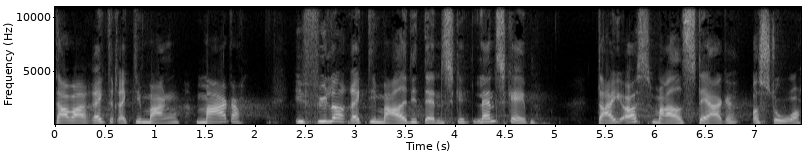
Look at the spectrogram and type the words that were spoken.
der var rigtig, rigtig mange marker. I fylder rigtig meget i det danske landskab. Der er I også meget stærke og store.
